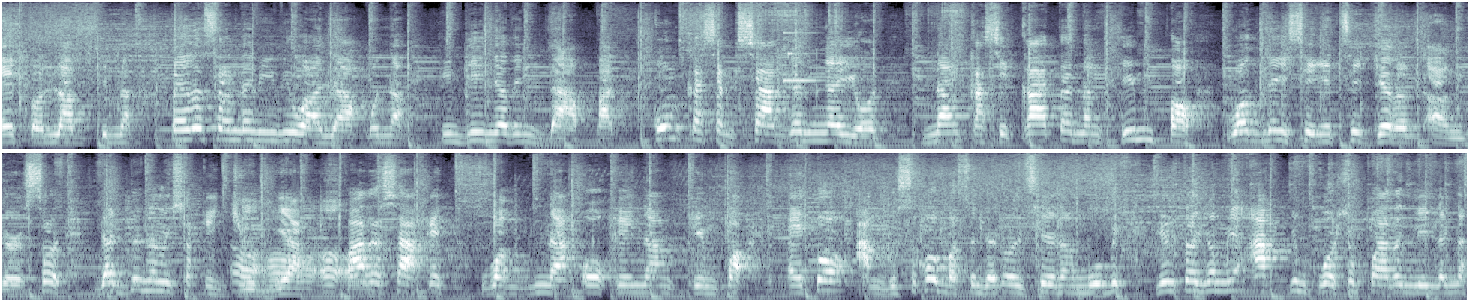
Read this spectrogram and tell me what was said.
eto, love team na. Pero sa naniniwala ako na hindi na rin dapat. Kung kasagsagan ngayon ng kasikatan ng Kim Pao, wag na isingit si Gerald Anderson. Doon na lang siya kay Julia. oo, oo. Para sa akin, wag na okay na ang Kim Pao. Ito, ang gusto ko, masundan ulit sila ng movie. Yung talagang may acting portion, parang nilang na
